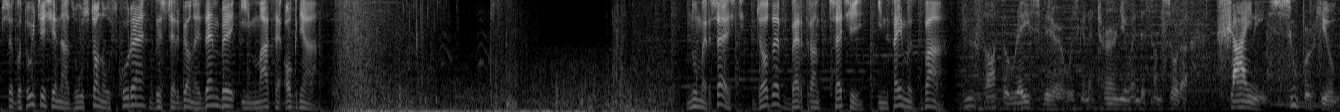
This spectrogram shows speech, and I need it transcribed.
Przygotujcie się na złuszczoną skórę, wyszczerbione zęby i masę ognia. Numer 6. Joseph Bertrand III. Infamous 2. You thought the ray sphere was gonna turn you into some sort of shiny superhuman.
